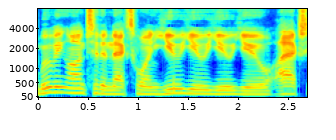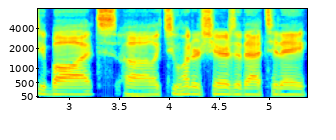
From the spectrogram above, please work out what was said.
Moving on to the next one, you, you, you, you. I actually bought uh like 200 shares of that today.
